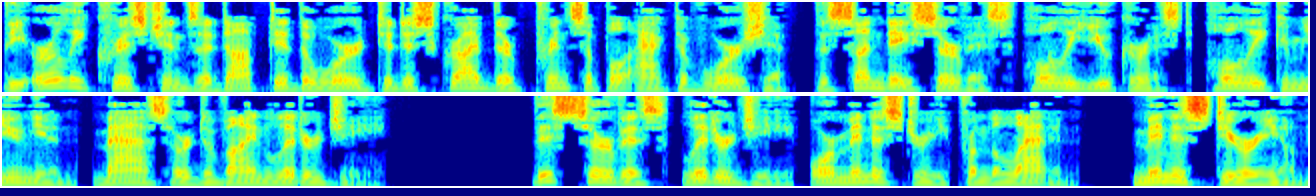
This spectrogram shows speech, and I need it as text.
The early Christians adopted the word to describe their principal act of worship, the Sunday service Holy Eucharist, Holy Communion, Mass or Divine Liturgy. This service, liturgy, or ministry from the Latin, ministerium,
